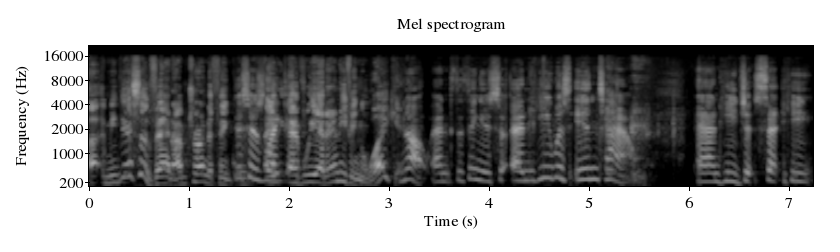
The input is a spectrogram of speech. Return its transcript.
I mean, this event, I'm trying to think, this is like, have we had anything like it? No, and the thing is, and he was in town and he just sent, he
